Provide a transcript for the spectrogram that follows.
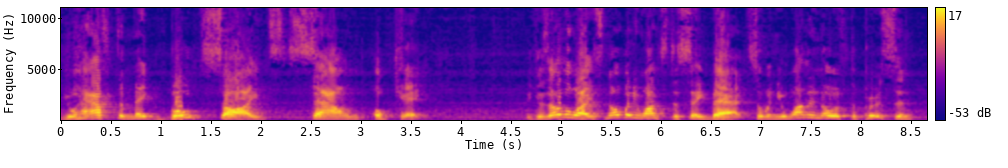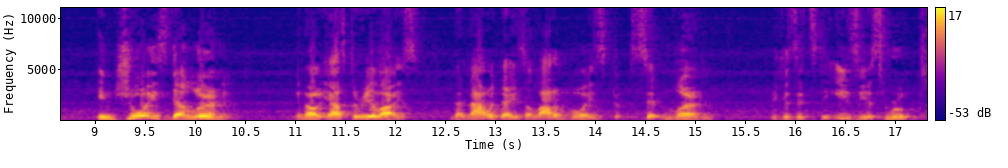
you have to make both sides sound okay because otherwise nobody wants to say bad. So when you want to know if the person enjoys their learning, you know, you have to realize that nowadays a lot of boys sit and learn because it's the easiest route.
